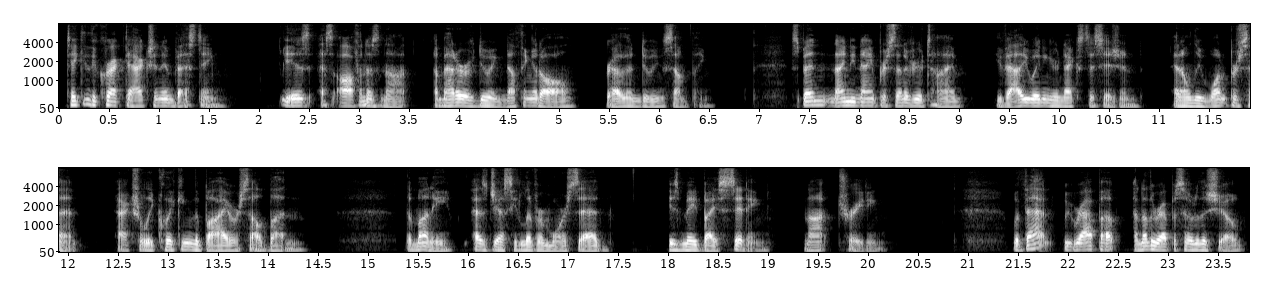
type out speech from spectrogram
Taking the correct action investing is, as often as not, a matter of doing nothing at all rather than doing something. Spend 99% of your time evaluating your next decision and only 1% actually clicking the buy or sell button. The money, as Jesse Livermore said, is made by sitting, not trading. With that, we wrap up another episode of the show.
